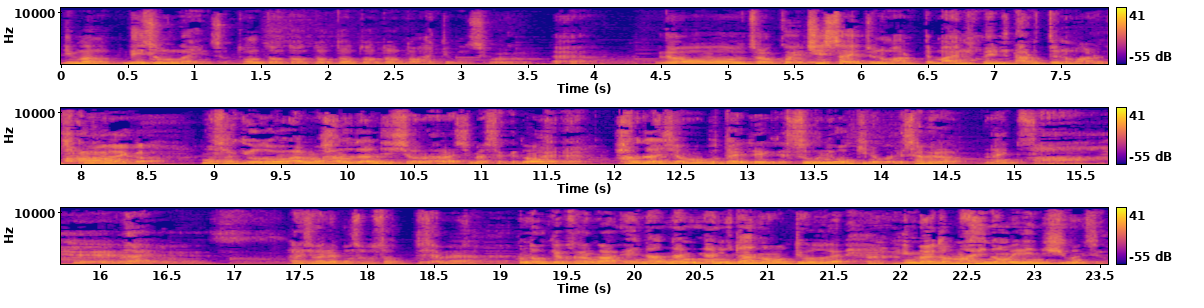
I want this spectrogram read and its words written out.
今のリズムがいいんですよ。トントントントントントントン入ってくるんですよ。えでも、それ、こういう小さいっていうのもあるって、前のめりになるっていうのもあるんです聞けどこえないから。もう先ほど、あの、春団治師匠の話しましたけど、ええ春団師はもう舞台でできてすぐに大きな声で喋らないんですよ。へはい最初はね、ボソボソって喋るんですよええ。ほんでお客さんが、え、な、何、何歌うの？っていうことで、今言うと前のめりに聞くんですよ。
